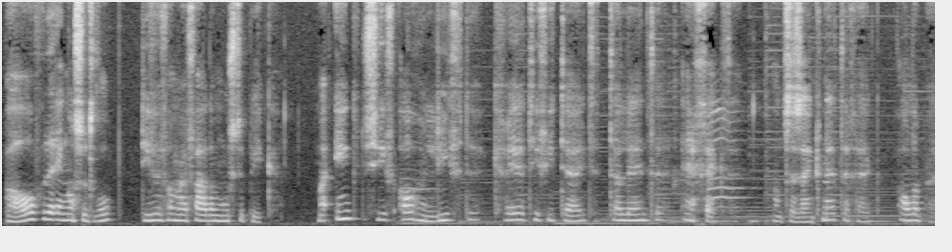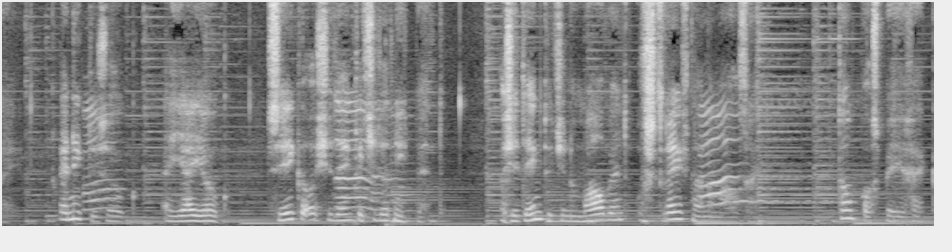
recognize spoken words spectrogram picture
Behalve de Engelse drop die we van mijn vader moesten pikken. Maar inclusief al hun liefde, creativiteit, talenten en gekte. Want ze zijn knettergek, allebei. En ik dus ook. En jij ook. Zeker als je denkt dat je dat niet bent. Als je denkt dat je normaal bent of streeft naar normaal zijn. Dan pas ben je gek.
